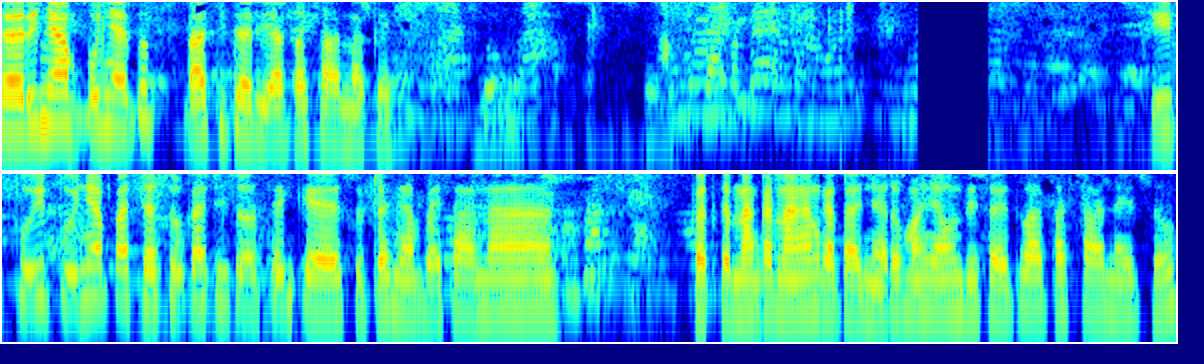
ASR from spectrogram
Dari nyapunya itu tadi dari atas sana guys Ibu-ibunya pada suka disyuting guys, sudah nyampe sana. Buat kenang-kenangan katanya rumahnya Desa itu atas sana itu.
